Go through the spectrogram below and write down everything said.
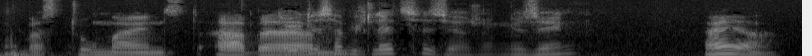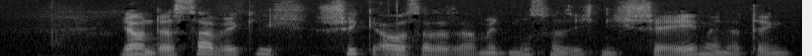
was du meinst, aber... Nee, das habe ich letztes Jahr schon gesehen. Ah ja, ja, und das sah wirklich schick aus. Also damit muss man sich nicht schämen. Er denkt,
